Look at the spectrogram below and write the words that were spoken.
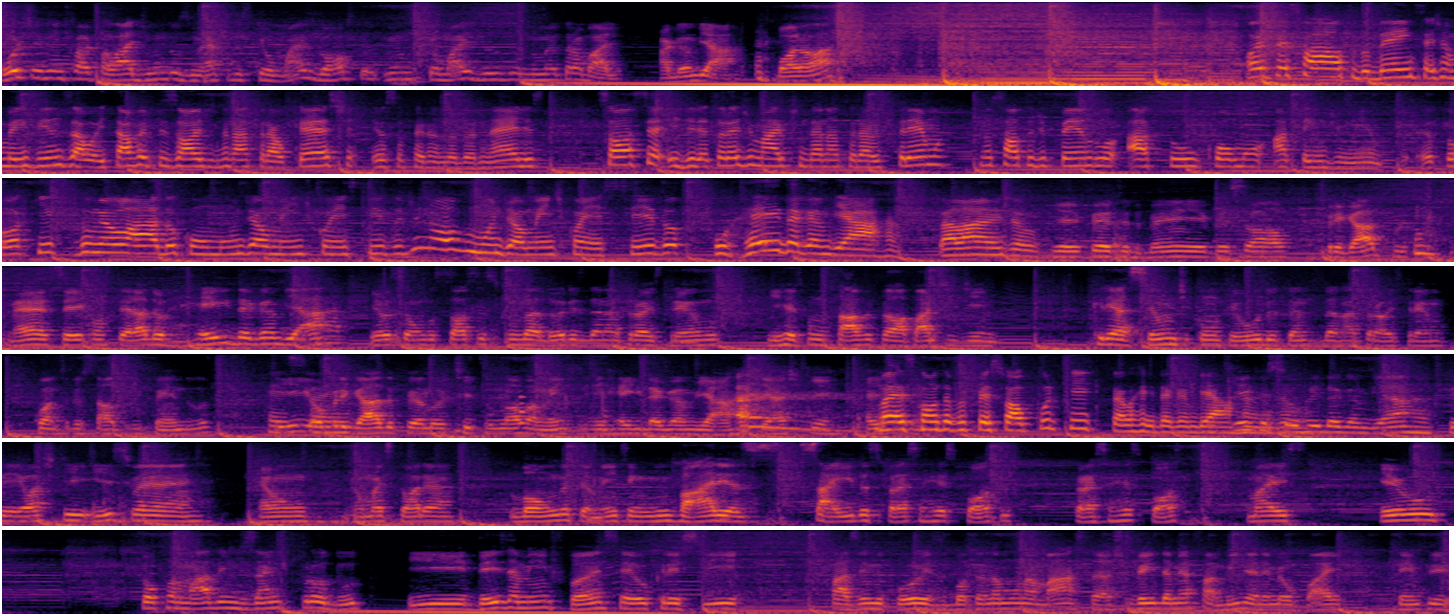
Hoje a gente vai falar de um dos métodos que eu mais gosto e um dos que eu mais uso no meu trabalho, a gambiarra. Bora lá? Oi pessoal, tudo bem? Sejam bem-vindos ao oitavo episódio do Naturalcast. Eu sou Fernanda Dornelles, sócia e diretora de marketing da Natural Extremo. No salto de pêndulo, atuo como atendimento. Eu estou aqui do meu lado com o mundialmente conhecido, de novo mundialmente conhecido, o rei da gambiarra. Vai lá, Ângelo. E aí, Fê, tudo bem? E aí, pessoal? Obrigado por né, ser considerado o rei da gambiarra. Eu sou um dos sócios fundadores da Natural Extremo e responsável pela parte de criação de conteúdo, tanto da Natural Extremo quanto do Salto de Pêndulo. É e obrigado pelo título novamente de Rei da Gambiarra, que acho que é Mas isso. conta pro pessoal por que, que tu é o rei da gambiarra. Por que, que eu sou o? Rei da Gambiarra, Fê? Eu acho que isso é, é, um, é uma história longa também, tem várias saídas para essa resposta, para essa resposta, mas eu sou formado em design de produto e desde a minha infância eu cresci fazendo coisas, botando a mão na massa. Acho que veio da minha família, né? Meu pai sempre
